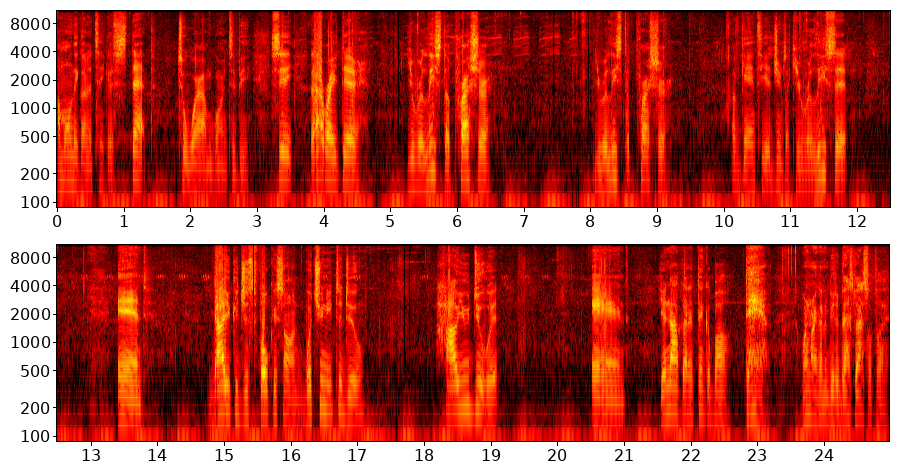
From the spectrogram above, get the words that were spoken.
I'm only going to take a step to where I'm going to be. See, that right there, you release the pressure you release the pressure of getting to your dreams. Like you release it, and now you could just focus on what you need to do, how you do it, and you're not gonna think about, damn, when am I gonna be the best basketball player?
